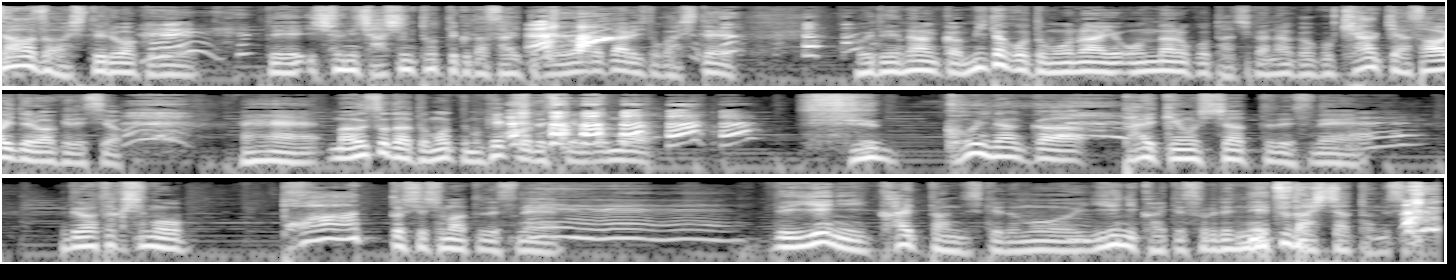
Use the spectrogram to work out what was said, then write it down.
ざわざわしてるわけでで一緒に写真撮ってくださいとか言われたりとかして それでなんか見たこともない女の子たちがなんかこうキャーキャー騒いでるわけですよ、えーまあ嘘だと思っても結構ですけれどもすっごいなんか体験をしちゃってですね。で私もポワーっとしてしまってですええね、ええで家に帰ったんですけども、家に帰ってそれで熱出しちゃったんですよ。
